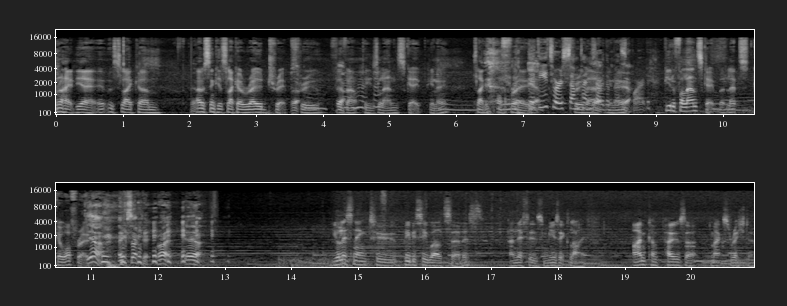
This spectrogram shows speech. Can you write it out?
Right, yeah. It was like um, I was thinking it's like a road trip Yeah. through mm-hmm. Yeah. Mm-hmm. Vivaldi's mm-hmm. landscape. You know, mm. it's like off road. The detours sometimes that, are the you know. best Yeah. part. beautiful landscape, but let's go off road. Yeah, exactly. right. Yeah, yeah. You're listening to BBC World Service, and this is Music Life. I'm composer Max Richter.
